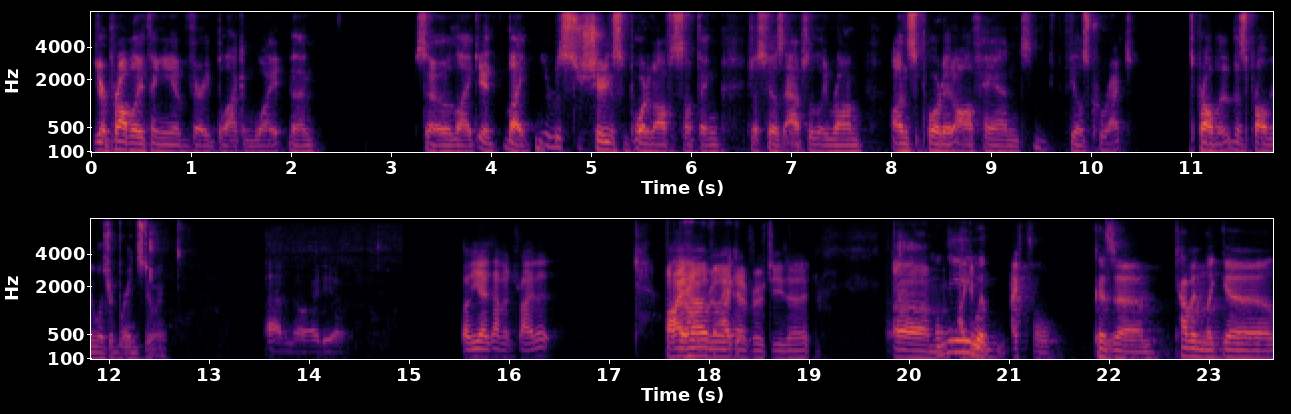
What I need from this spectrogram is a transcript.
You're probably thinking of very black and white then. So like it like shooting supported off of something just feels absolutely wrong. Unsupported offhand feels correct. It's probably that's probably what your brain's doing. I have no idea. But you guys haven't tried it? I, don't have really I can, ever do that. um I Only can- with rifle, because um, Kevin, like uh,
